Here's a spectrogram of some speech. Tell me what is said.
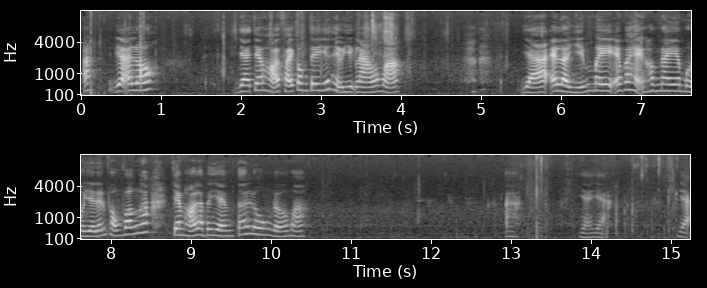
À, dạ alo. Dạ cho em hỏi phải công ty giới thiệu việc làm không ạ? Dạ em là Diễm My. Em có hẹn hôm nay 10 giờ đến phỏng vấn á. Cho em hỏi là bây giờ em tới luôn được không ạ? À Dạ dạ. Dạ.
